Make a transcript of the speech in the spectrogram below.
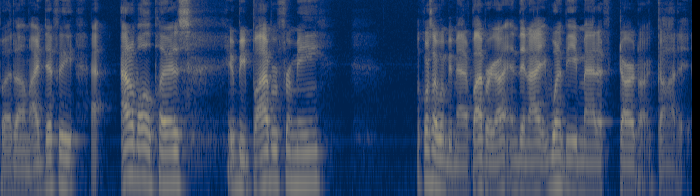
But um, I definitely out of all the players, it would be Blaber for me. Of course, I wouldn't be mad if Blaber got it, and then I wouldn't be mad if Dardoch got it.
